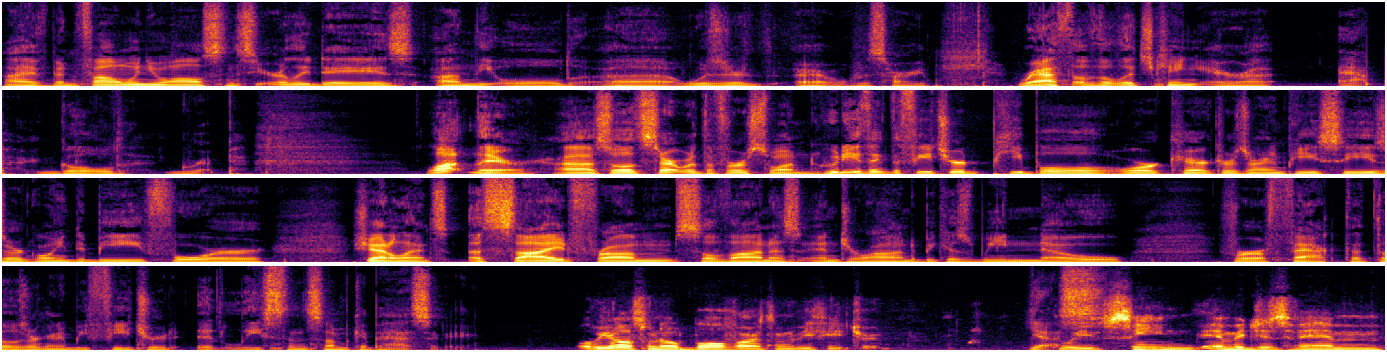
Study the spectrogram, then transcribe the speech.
I've been following you all since the early days on the old uh, Wizard, uh, sorry, Wrath of the Lich King era app, Gold Grip. Lot there. Uh, so let's start with the first one. Who do you think the featured people or characters or NPCs are going to be for Shadowlands, aside from Sylvanas and Tyrande, because we know for a fact that those are going to be featured at least in some capacity. Well, we also know Bolvar's going to be featured. Yes, We've seen images of him,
